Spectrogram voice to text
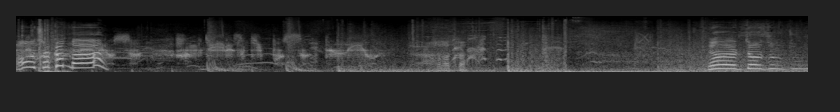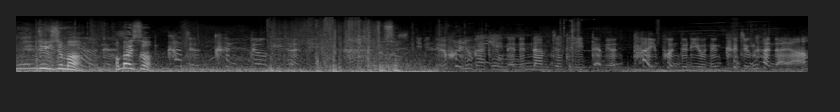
어 잠깐만. 잡았다. 야저 좀 움직이지 마. 가만 있어. 됐어. 남자들이 있다면 타이폰드 리오는 그 중 하나야.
